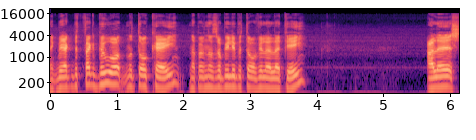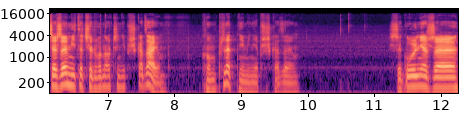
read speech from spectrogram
Jakby jakby tak było, no to okej. Na pewno zrobiliby to o wiele lepiej. Ale szczerze mi te czerwone oczy nie przeszkadzają. Kompletnie mi nie przeszkadzają. Szczególnie, że.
